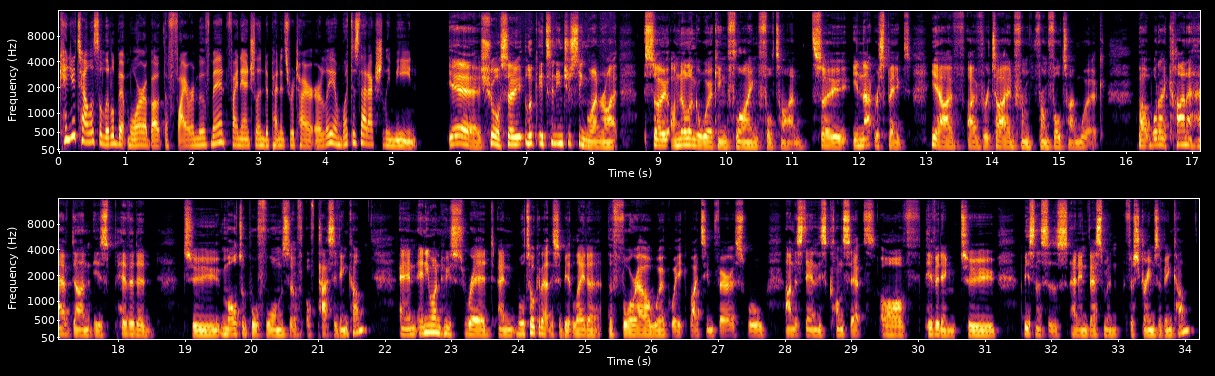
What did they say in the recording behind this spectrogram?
Can you tell us a little bit more about the FIRE movement, Financial Independence Retire Early, and what does that actually mean? Yeah, sure. So, look, it's an interesting one, right? So, I'm no longer working flying full time. So, in that respect, yeah, I've I've retired from from full time work. But what I kind of have done is pivoted to multiple forms of, of passive income. And anyone who's read, and we'll talk about this a bit later, The Four Hour Work Week by Tim Ferriss will understand this concept of pivoting to businesses and investment for streams of income.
